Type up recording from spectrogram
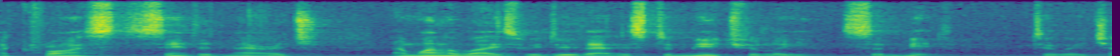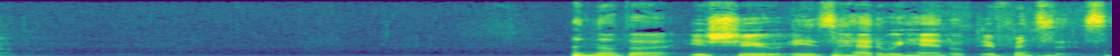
a Christ centered marriage. And one of the ways we do that is to mutually submit to each other. Another issue is how do we handle differences?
